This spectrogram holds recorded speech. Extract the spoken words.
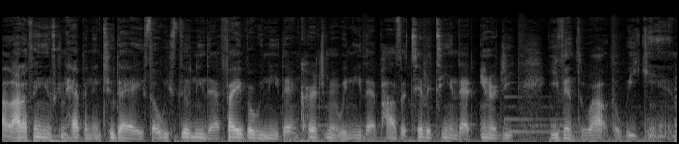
a lot of things can happen in two days. So we still need that favor, we need that encouragement, we need that positivity and that energy even throughout the weekend.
